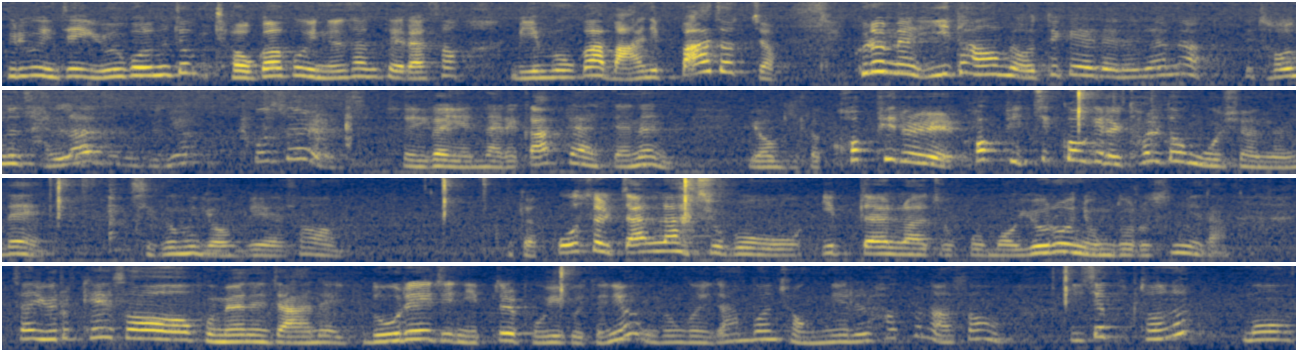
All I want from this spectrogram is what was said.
그리고 이제 요거는 좀 져가고 있는 상태라서 미모가 많이 빠졌죠. 그러면 이 다음에 어떻게 해야 되느냐면 저는 잘라주거든요. 꽃을 저희가 옛날에 카페 할 때는 여기가 커피를 커피 찌꺼기를 털던 곳이었는데 지금은 여기에서 이렇게 꽃을 잘라주고 잎 잘라주고 뭐 요런 용도로 씁니다. 자 이렇게 해서 보면 이제 안에 노래진 잎들 보이거든요. 이런 거 이제 한번 정리를 하고 나서 이제부터는 뭐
